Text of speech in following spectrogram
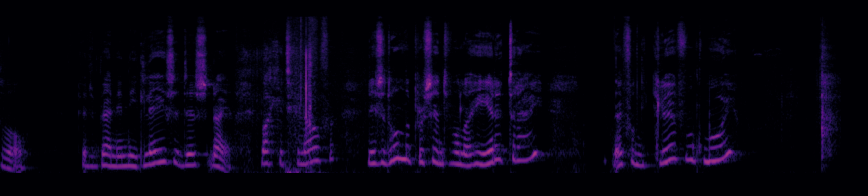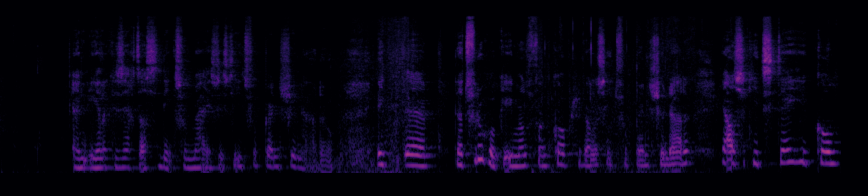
wol. Ik kan het bijna niet lezen, dus nou ja, mag je het geloven? Dit is een 100% wollen herentrui. Ik vond die kleur vond ik mooi. En eerlijk gezegd, als het niks voor mij is, is het iets voor pensionado. Ik, uh, dat vroeg ook iemand van, koop je wel eens iets voor pensionado? Ja, als ik iets tegenkom,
